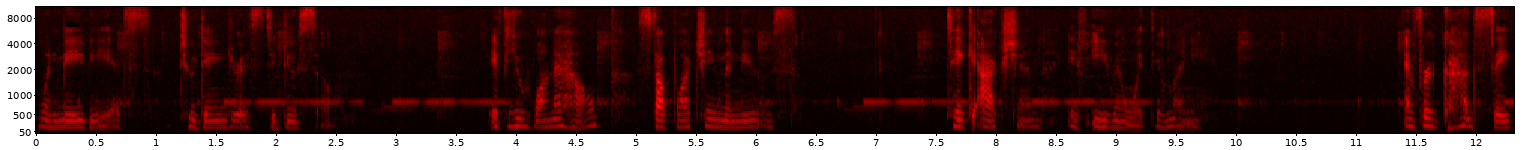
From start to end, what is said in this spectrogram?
when maybe it's too dangerous to do so. If you want to help, stop watching the news. Take action, if even with your money. And for God's sake,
